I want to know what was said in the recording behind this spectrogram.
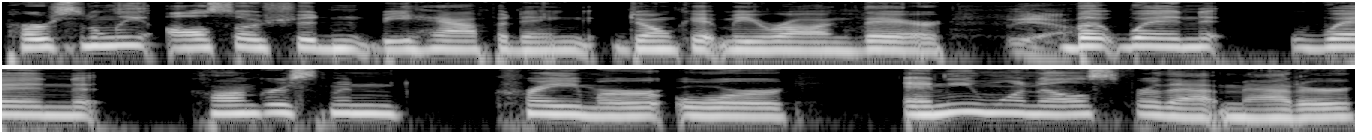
personally also shouldn't be happening. Don't get me wrong there. Yeah. But when when Congressman Cramer or anyone else for that matter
